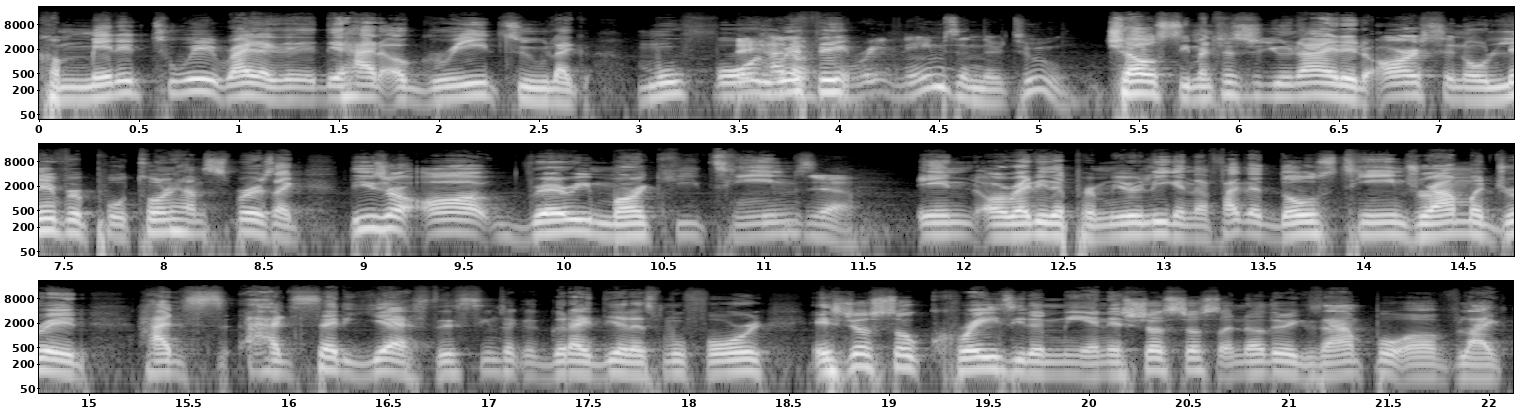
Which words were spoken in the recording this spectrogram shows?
committed to it, right? Like they, they had agreed to like move forward with it. great names in there too. Chelsea, Manchester United, Arsenal, Liverpool, Tottenham Spurs, like these are all very marquee teams Yeah, in already the Premier League, and the fact that those teams, Real Madrid, had had said yes, this seems like a good idea. Let's move forward. It's just so crazy to me, and it's just just another example of like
